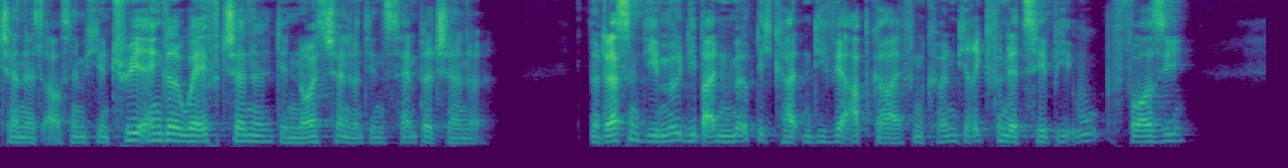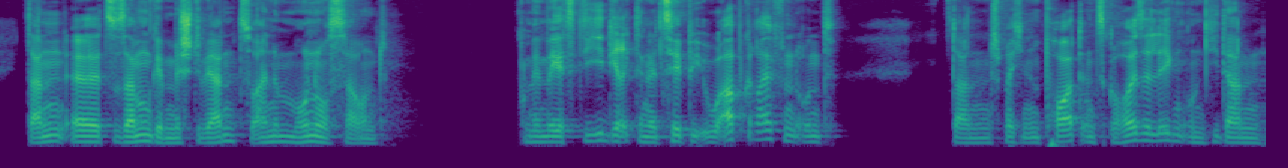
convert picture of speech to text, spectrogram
Channels aus, nämlich den Triangle Wave Channel, den Noise Channel und den Sample Channel. Und das sind die, die beiden Möglichkeiten, die wir abgreifen können, direkt von der CPU, bevor sie dann äh, zusammengemischt werden zu einem Mono-Sound. Wenn wir jetzt die direkt in der CPU abgreifen und dann entsprechend einen Port ins Gehäuse legen, um die dann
